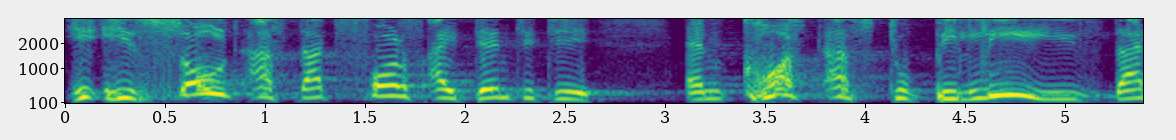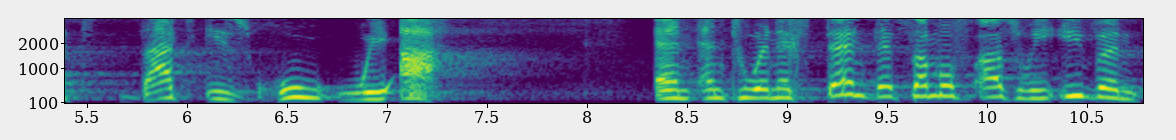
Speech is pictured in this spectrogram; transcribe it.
He, he sold us that false identity and caused us to believe that that is who we are. And, and to an extent that some of us, we even,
